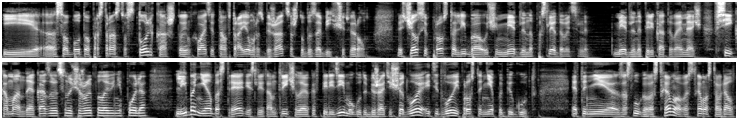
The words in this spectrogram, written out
и э, свободного пространства столько, что им хватит там втроем разбежаться, чтобы забить вчетвером. То есть Челси просто либо очень медленно, последовательно медленно перекатывая мяч, всей командой оказывается на чужой половине поля, либо не обостряет, если там три человека впереди, могут убежать еще двое, эти двое просто не побегут. Это не заслуга Вестхэма, Вестхэм оставлял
